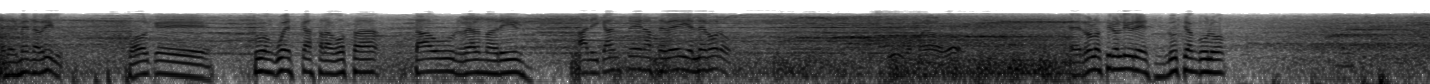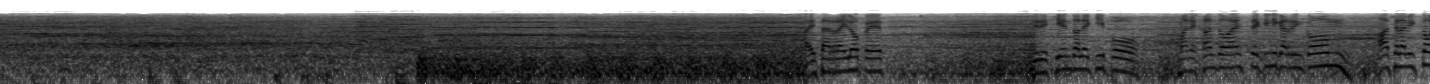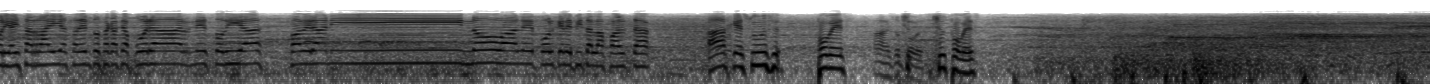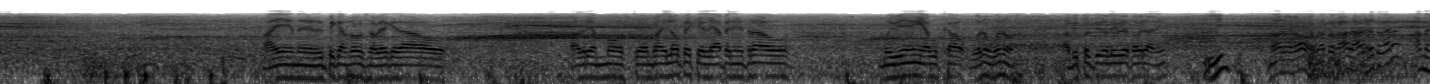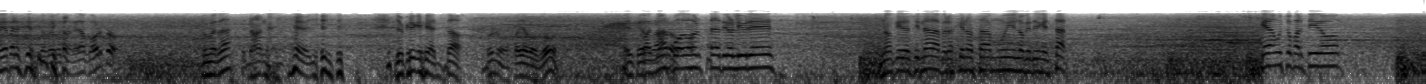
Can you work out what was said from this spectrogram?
En el mes de abril. Jugador que estuvo en Huesca, Zaragoza, Tau, Real Madrid, Alicante en ACB y el Leg Oro. Erró los tiros libres, Lucio Angulo. Está Ray López dirigiendo al equipo, manejando a este Clínica Rincón hacia la victoria. Ahí está Ray, hasta adentro, saca hacia afuera Ernesto Díaz, Faberani. No vale porque le pitan la falta a Jesús Pobes. Ah, Chu- pobre. Chus Pobes. Ahí en el pick and roll se había quedado Adrián Moss con Ray López que le ha penetrado muy bien y ha buscado. Bueno, bueno. ¿Has visto el tiro libre de Fabrani? Limpio. No, no, no, no ha tocado nada. ¿No tocaron? Ah, me había parecido. Creo que se ha quedado corto. ¿No es verdad? No, no. yo, yo- yo creo que había entrado. Bueno, falla los dos. Es Qué cuando raro. un jugador falla tiros libres, no quiero decir nada, pero es que no está muy en lo que tiene que estar. Queda mucho partido.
